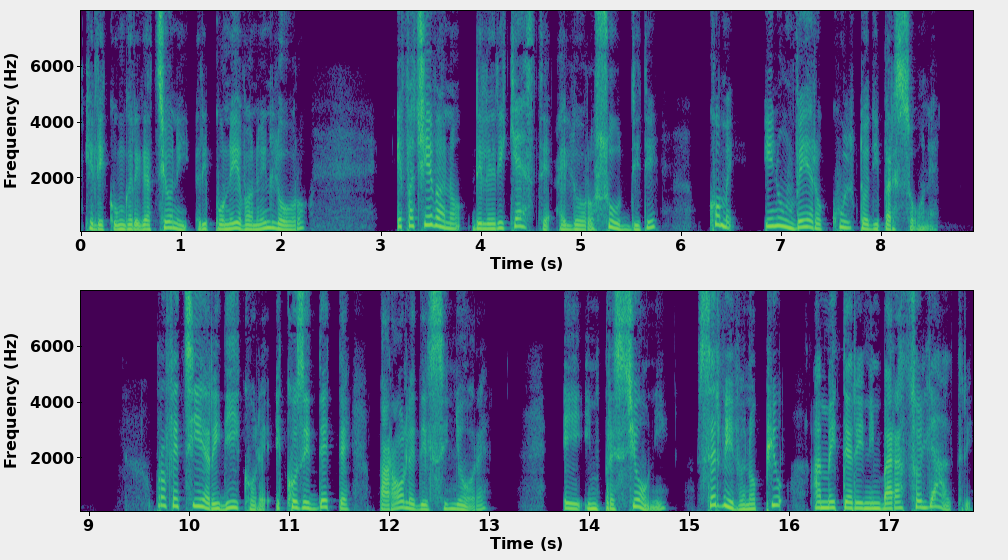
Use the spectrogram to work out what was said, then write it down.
che le congregazioni riponevano in loro e facevano delle richieste ai loro sudditi come in un vero culto di persone. Profezie ridicole e cosiddette parole del Signore e impressioni servivano più a mettere in imbarazzo gli altri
